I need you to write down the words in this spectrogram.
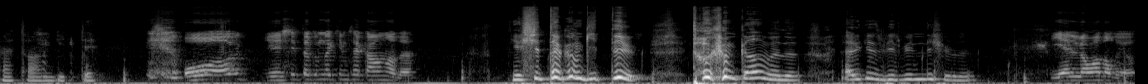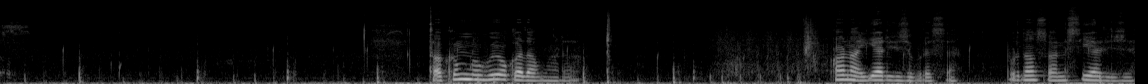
Ha tamam gitti. Oo abi yeşil takımda kimse kalmadı. Yeşil takım gitti. Takım kalmadı. Herkes birbirini düşürdü. Yellow'a dalıyoruz. Takım ruhu yok adamlarda. Ana yeryüzü burası. Buradan sonrası yeryüzü.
